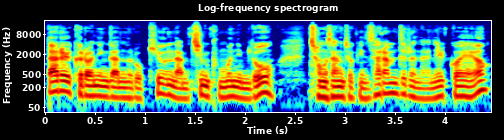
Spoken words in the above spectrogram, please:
딸을 그런 인간으로 키운 남친 부모님도 정상적인 사람들은 아닐 거예요.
